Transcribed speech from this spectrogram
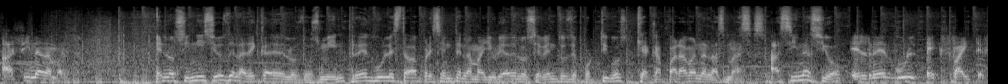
Así nada más. En los inicios de la década de los 2000, Red Bull estaba presente en la mayoría de los eventos deportivos que acaparaban a las masas. Así nació el Red Bull X Fighters,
